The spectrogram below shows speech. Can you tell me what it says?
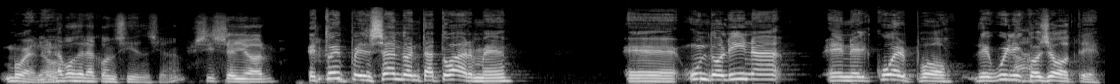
bueno. Tiene la voz de la conciencia. ¿eh? Sí, señor. Estoy pensando en tatuarme eh, un Dolina en el cuerpo de Willy Coyote,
